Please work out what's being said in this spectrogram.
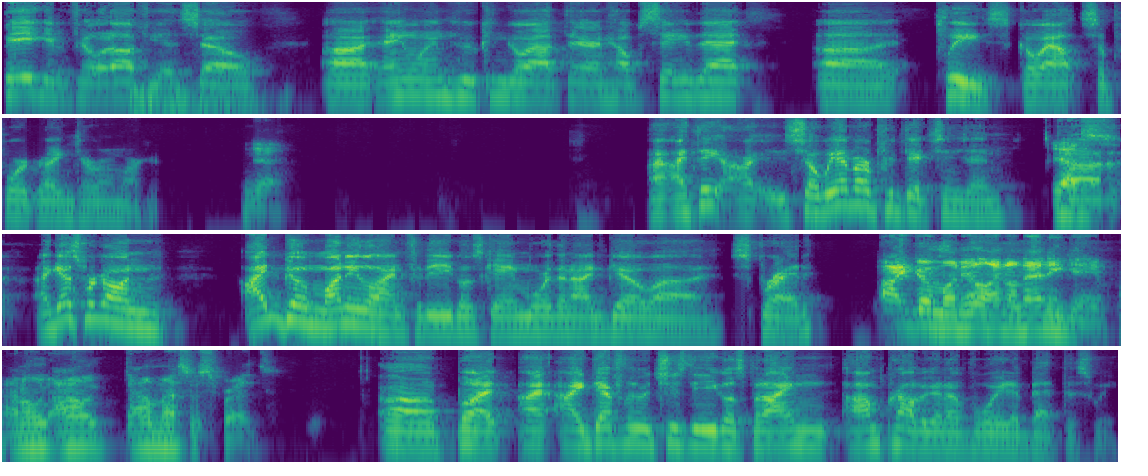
big in Philadelphia, so uh, anyone who can go out there and help save that, uh, please go out support Reading Terminal Market. Yeah. I, I think uh, so. We have our predictions in. Yes. Uh, I guess we're going. I'd go money line for the Eagles game more than I'd go uh, spread. I go money line on any game. I don't. I don't. I don't mess with spreads. Uh, but I, I definitely would choose the Eagles. But I'm I'm probably going to avoid a bet this week.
